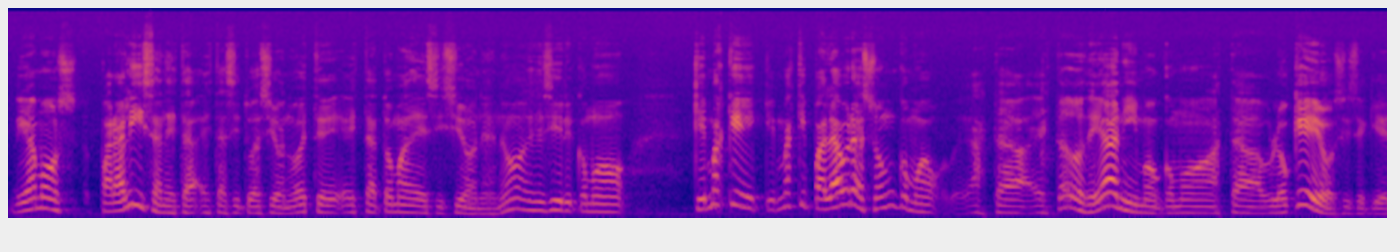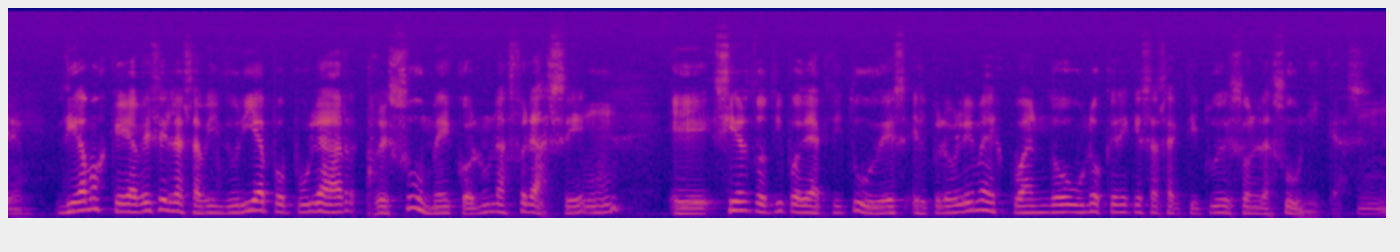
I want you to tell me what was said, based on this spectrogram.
digamos, paralizan esta, esta situación o este, esta toma de decisiones, ¿no? Es decir, como que más que, más que palabras son como hasta estados de ánimo, como hasta bloqueos, si se quiere. Digamos que a veces la sabiduría popular resume con una frase eh, cierto tipo de actitudes. El problema es cuando uno cree que esas actitudes son las únicas. Mm.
